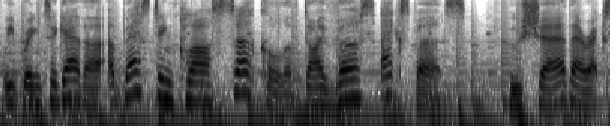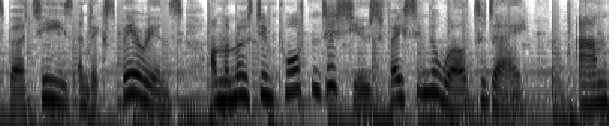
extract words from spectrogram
we bring together a best in class circle of diverse experts who share their expertise and experience on the most important issues facing the world today and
